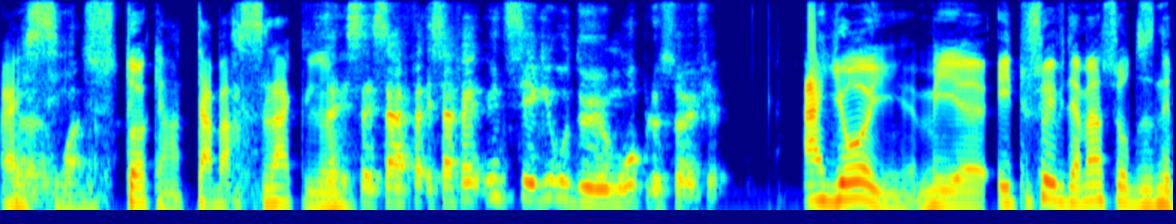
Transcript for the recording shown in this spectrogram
Hey, Euh, c'est ouais. du stock en tabarslac, là. Ça, ça- ça fait, ça fait une série aux deux mois plus un film. Aïe aïe! Mais, euh, et tout ça, évidemment, sur Disney+.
